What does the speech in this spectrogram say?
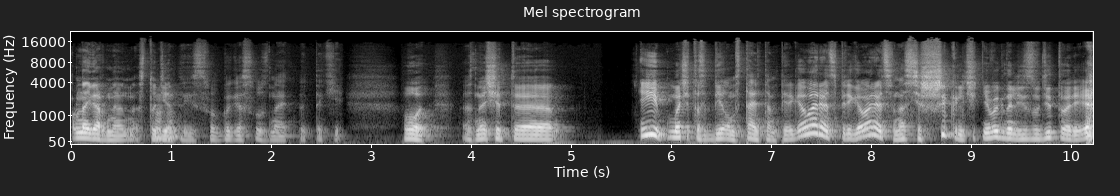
Наверное, студенты из ФБГСУ знают, кто это такие. Вот, значит, э, и мы что-то с Белым стали там переговариваться, переговариваться, нас все шикали, чуть не выгнали из аудитории.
